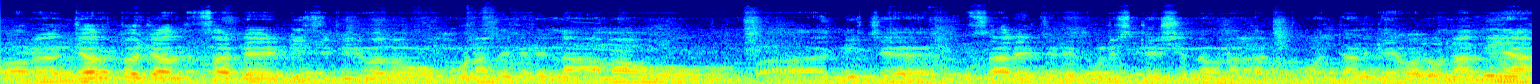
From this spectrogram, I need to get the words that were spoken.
ਔਰ ਜਲਦ ਤੋਂ ਜਲਦ ਸਾਡੇ ਡੀਜੀਪੀ ਵੱਲੋਂ ਉਹਨਾਂ ਦੇ ਜਿਹੜੇ ਨਾਮ ਆ ਉਹ ਅ, ਨੀਚੇ ਸਾਰੇ ਜਿਹੜੇ ਪੁਲਿਸ ਸਟੇਸ਼ਨ ਆ ਉਹਨਾਂ ਤੱਕ ਪਹੁੰਚ ਜਾਣਗੇ ਔਰ ਉਹਨਾਂ ਦੀਆਂ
